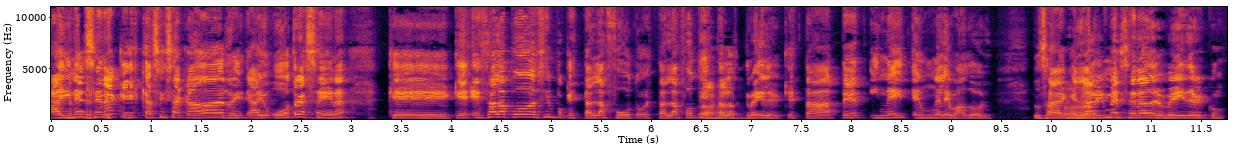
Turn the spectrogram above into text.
Hay una escena que es casi sacada de... Hay otra escena que, que, esa la puedo decir porque está en la foto, está en la foto y está en los trailers, que está Ted y Nate en un elevador. Tú sabes, que es la misma escena de Vader con...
